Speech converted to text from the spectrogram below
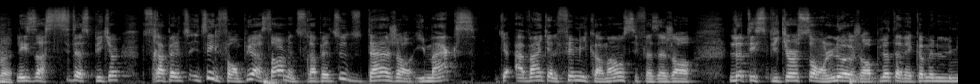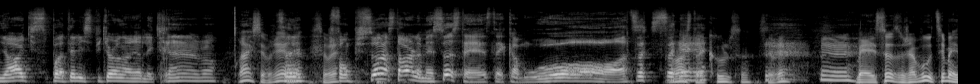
Ouais. Les hosties de speakers. Tu te rappelles-tu, tu sais, ils le font plus à heure, mais tu te rappelles-tu du temps, genre IMAX, que avant que le film il commence, il faisait genre, là tes speakers sont là, genre, pis là t'avais comme une lumière qui spottait les speakers en arrière de l'écran, genre. ouais, c'est vrai. hein, c'est Ils vrai. font plus ça à cette heure, là, mais ça, c'était comme, wow, tu sais, c'est- Ouais, c'était cool, ça. C'est vrai. mais ça, j'avoue, tu sais, mais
